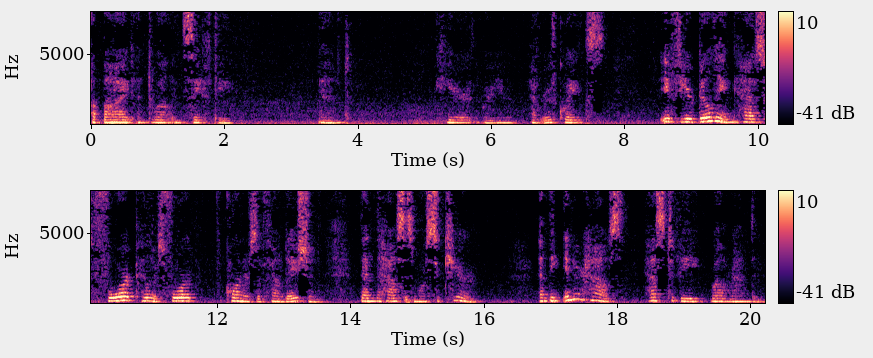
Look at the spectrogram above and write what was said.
abide and dwell in safety. And here, where you have earthquakes, if your building has four pillars, four corners of foundation, then the house is more secure. And the inner house has to be well rounded,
